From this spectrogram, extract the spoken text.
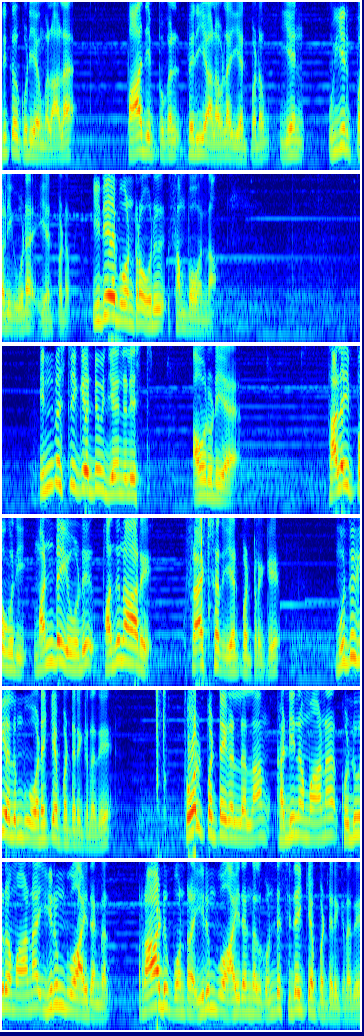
இருக்கக்கூடியவங்களால பாதிப்புகள் பெரிய அளவில் ஏற்படும். ஏன்? உயிர் பலி கூட ஏற்படும். இதே போன்ற ஒரு சம்பவம் தான் இன்வெஸ்டிகேட்டிவ் ஜேர்னலிஸ்ட் அவருடைய தலைப்பகுதி மண்டையோடு பதினாறு ஃப்ராக்சர் ஏற்பட்டிருக்கு. முதுகு எலும்பு உடைக்கப்பட்டிருக்கிறது. தோள்பட்டைகளெல்லாம் கடினமான கொடூரமான இரும்பு ஆயுதங்கள் ராடு போன்ற இரும்பு ஆயுதங்கள் கொண்டு சிதைக்கப்பட்டிருக்கிறது.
